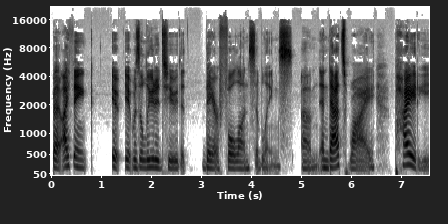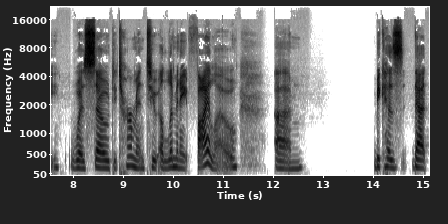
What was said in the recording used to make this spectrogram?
but I think it it was alluded to that they are full on siblings, um, and that's why Piety was so determined to eliminate Philo, um, because that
